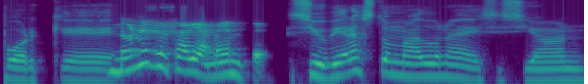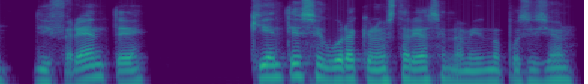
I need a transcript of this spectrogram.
porque... No necesariamente. Si hubieras tomado una decisión diferente, ¿quién te asegura que no estarías en la misma posición?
